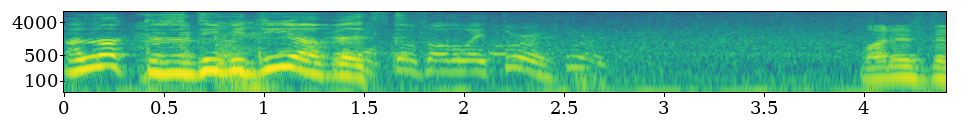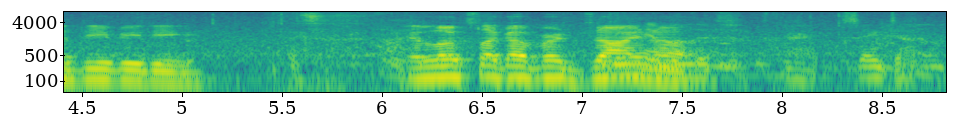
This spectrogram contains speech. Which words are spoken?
Oh look, there's a DVD of This it. goes all the way through. What is the DVD? It looks like a vagina. this. All right, same time.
